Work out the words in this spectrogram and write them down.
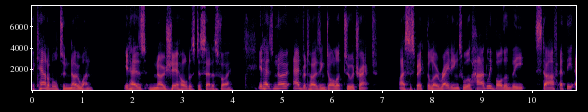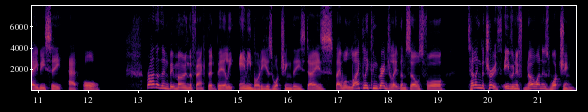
accountable to no one. It has no shareholders to satisfy. It has no advertising dollar to attract. I suspect the low ratings will hardly bother the staff at the ABC at all. Rather than bemoan the fact that barely anybody is watching these days, they will likely congratulate themselves for telling the truth even if no one is watching,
